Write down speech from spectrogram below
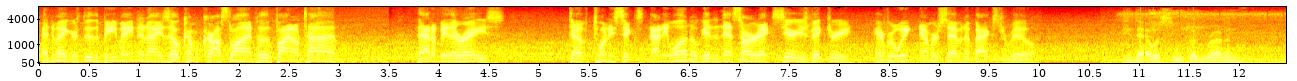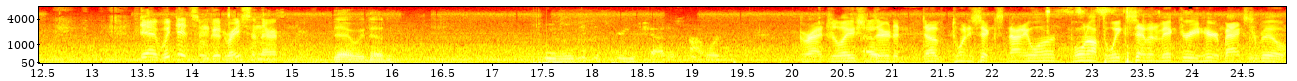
Had to make her through the B main tonight as they'll come across the line for the final time. That'll be the race. Dove 2691 will get an SRX series victory every week, number seven at Baxterville. That was some good running. Yeah, we did some good racing there. Yeah, we did. Mm-hmm. Get the screenshot. It's not working. Congratulations there to Dove 2691, pulling off the week seven victory here at Baxterville.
